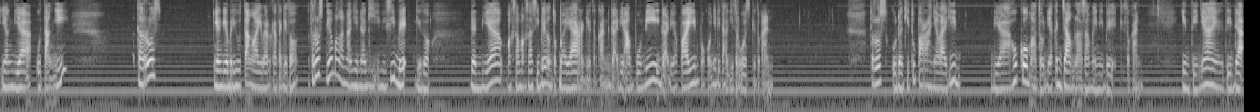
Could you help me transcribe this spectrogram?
yang dia utangi terus yang dia beri hutang lah ibarat kata gitu. Terus dia malah nagih-nagih ini si B gitu dan dia maksa-maksa si B untuk bayar gitu kan. Nggak diampuni nggak diapain pokoknya ditagih terus gitu kan. Terus udah gitu parahnya lagi dia hukum atau dia kejam lah sama ini B gitu kan. Intinya yang tidak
